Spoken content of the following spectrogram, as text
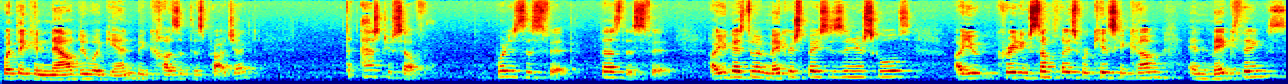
what they can now do again because of this project? To ask yourself, where does this fit? Does this fit? Are you guys doing maker spaces in your schools? Are you creating some place where kids can come and make things,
